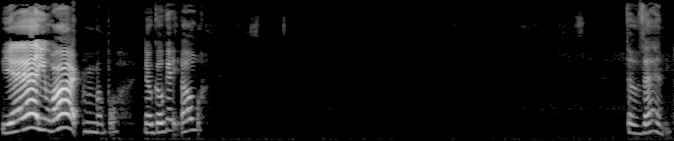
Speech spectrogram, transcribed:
Yeah, you are. Mm, no, go get. Oh. The vent.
